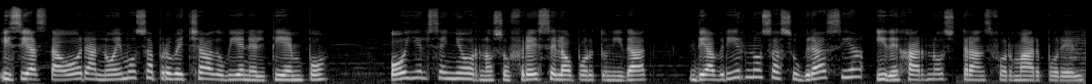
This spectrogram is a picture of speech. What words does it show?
Y si hasta ahora no hemos aprovechado bien el tiempo, hoy el Señor nos ofrece la oportunidad de abrirnos a su gracia y dejarnos transformar por Él.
